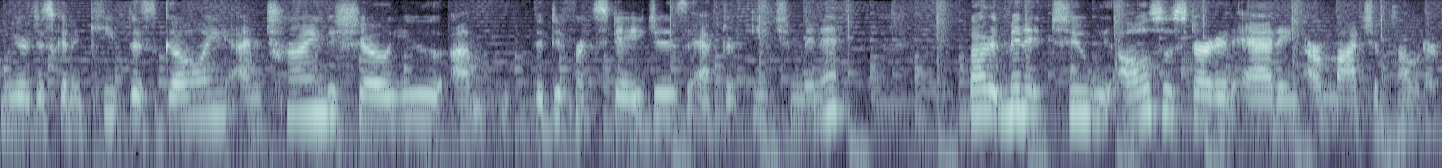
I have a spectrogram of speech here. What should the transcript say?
We are just going to keep this going. I'm trying to show you um, the different stages after each minute. About at minute two, we also started adding our matcha powder.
